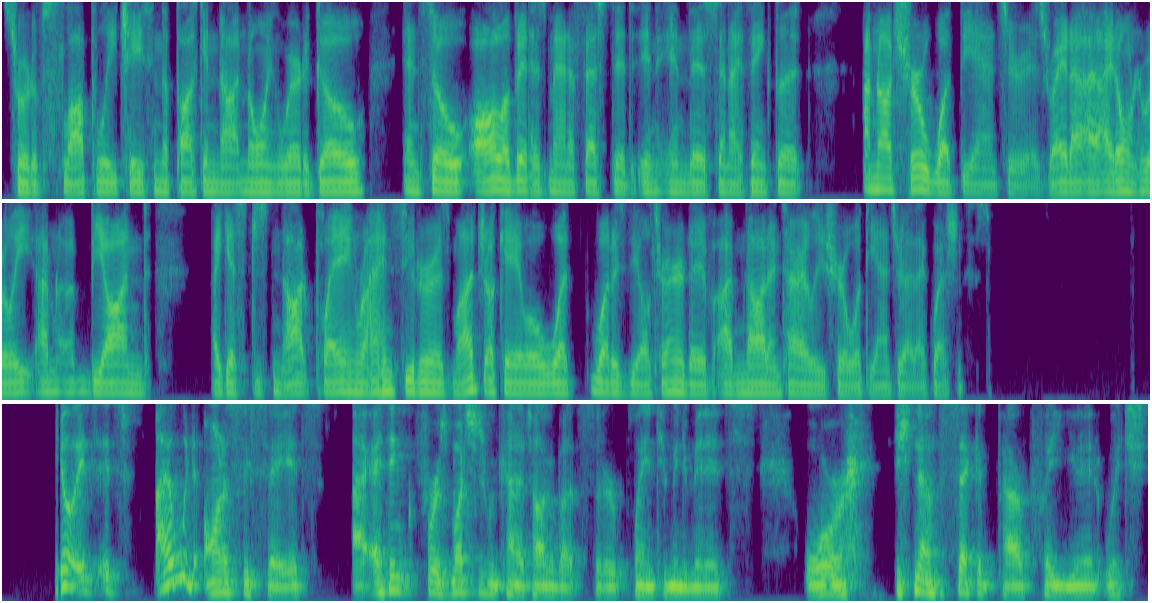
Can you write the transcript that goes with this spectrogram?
sort of sloppily chasing the puck and not knowing where to go. And so all of it has manifested in in this. And I think that I'm not sure what the answer is, right? I, I don't really I'm beyond I guess just not playing Ryan Suter as much. Okay, well, what what is the alternative? I'm not entirely sure what the answer to that question is. You know, it's it's. I would honestly say it's. I, I think for as much as we kind of talk about Suter playing too many minutes, or you know, second power play unit, which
